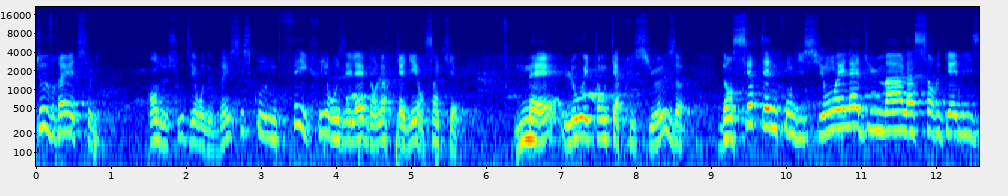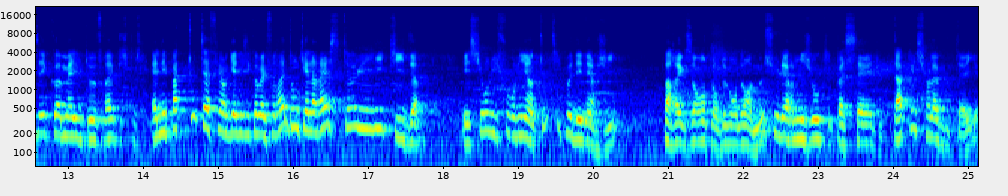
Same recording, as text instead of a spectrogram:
devrait être solide, en dessous de 0 degré. C'est ce qu'on fait écrire aux élèves dans leur cahier en cinquième. Mais l'eau étant capricieuse, dans certaines conditions, elle a du mal à s'organiser comme elle devrait, puisqu'elle n'est pas tout à fait organisée comme elle faudrait, donc elle reste liquide. Et si on lui fournit un tout petit peu d'énergie, par exemple en demandant à M. Lermigeau qui passait de taper sur la bouteille,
